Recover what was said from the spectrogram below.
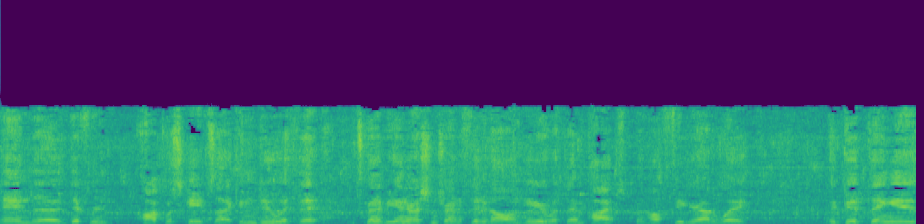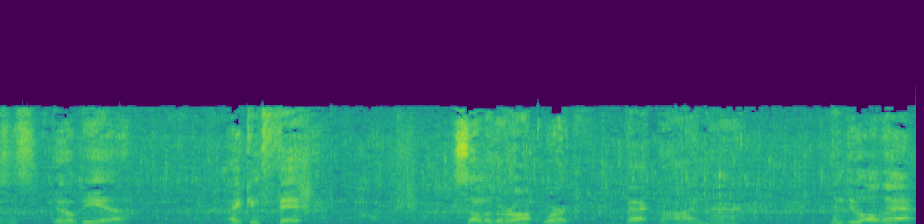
and the different aquascapes I can do with it. It's going to be interesting trying to fit it all in here with them pipes, but I'll figure out a way. The good thing is, is it'll be a, I can fit some of the rock work back behind there and do all that.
